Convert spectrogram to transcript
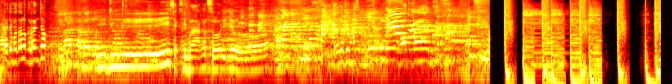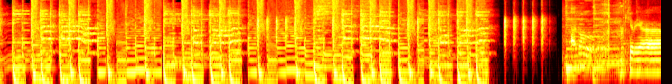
Kacamata lu keren, Cok. Widih, seksi banget slow ini loh. Jangan gemas begini, hot pants. Akhirnya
